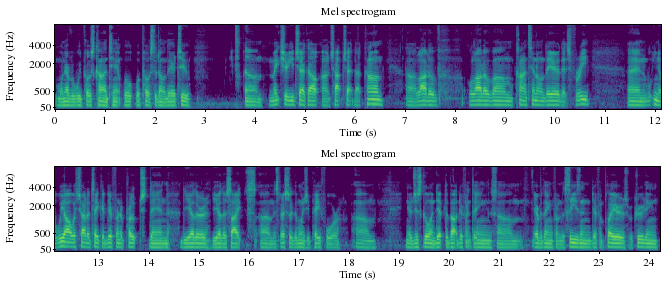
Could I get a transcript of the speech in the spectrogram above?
whenever we post content, we'll we'll post it on there too. Um, make sure you check out uh, chopchat.com. Uh, a lot of a lot of um, content on there that's free, and you know we always try to take a different approach than the other the other sites, um, especially the ones you pay for. Um, you know, just go in depth about different things, um, everything from the season, different players, recruiting,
